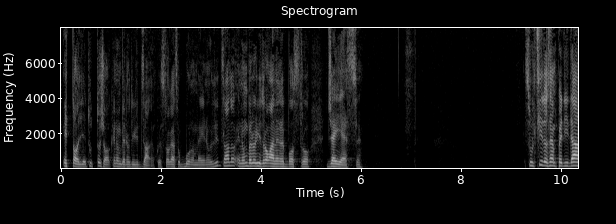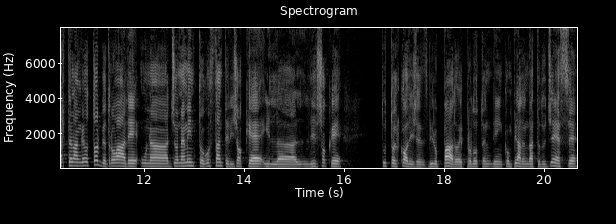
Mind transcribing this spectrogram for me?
e toglie tutto ciò che non viene utilizzato. In questo caso Bu non viene utilizzato e non ve lo ritrovate nel vostro JS. Sul sito sempre di dartlang.org trovate un aggiornamento costante di ciò che è il, di ciò che tutto il codice sviluppato e prodotto in, in, compilato in Dart2JS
